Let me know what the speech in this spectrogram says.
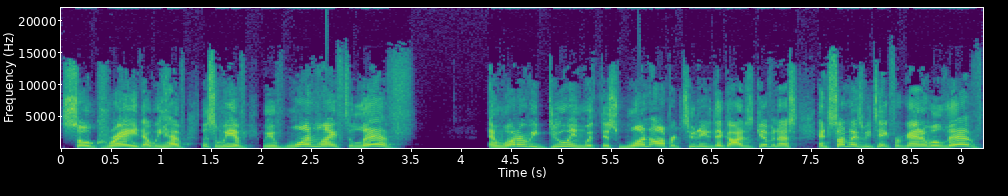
so great that we have, listen, we have, we have one life to live. And what are we doing with this one opportunity that God has given us? And sometimes we take for granted we'll live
